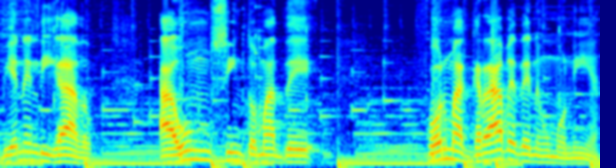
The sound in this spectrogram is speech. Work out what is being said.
vienen ligados a un síntoma de forma grave de neumonía,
